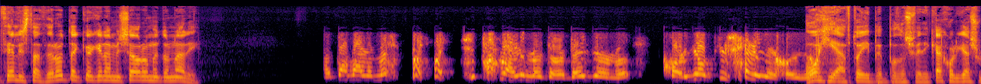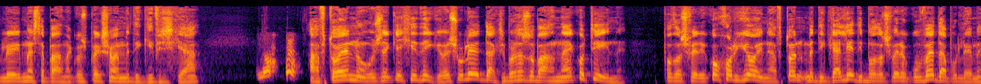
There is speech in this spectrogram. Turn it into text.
θέλει σταθερότητα και όχι ένα μισάωρο με τον Άρη. Θα βάλουμε, βάλουμε το τέτοιο χωριό, ποιο έλεγε χωριό; Όχι, αυτό είπε. Ποδοσφαιρικά χωριά σου λέει είμαστε Παναθηναϊκός, παίξαμε με την Κυφυσιά. αυτό εννοούσε και έχει δίκιο. Ε, σου λέει εντάξει, μπροστά στον Παναθηναϊκό τι είναι. Ποδοσφαιρικό χωριό είναι αυτό με την καλή την ποδοσφαιρική κουβέντα που λέμε.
